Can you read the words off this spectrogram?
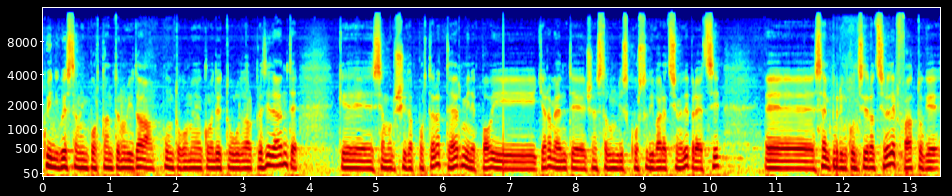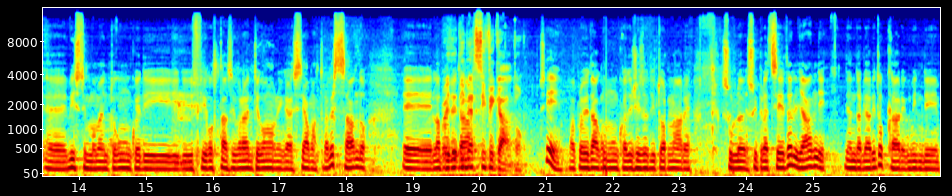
Quindi questa è un'importante novità, appunto come, come detto voluta dal Presidente, che siamo riusciti a portare a termine poi chiaramente c'è stato un discorso di variazione dei prezzi eh, sempre in considerazione del fatto che eh, visto il momento comunque di, di, difficoltà sicuramente economica che stiamo attraversando eh, la proprietà, diversificato. Sì, la proprietà comunque ha deciso di tornare sul, sui prezzi italiani, di andarli a ritoccare, quindi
